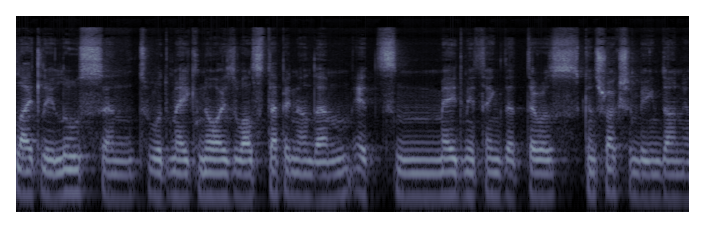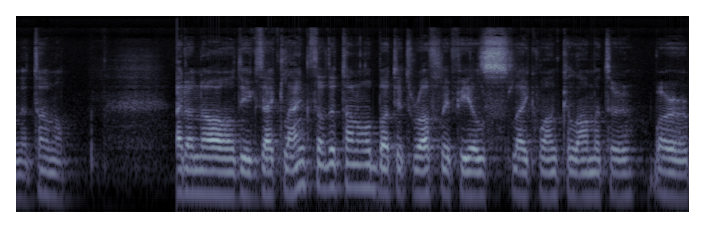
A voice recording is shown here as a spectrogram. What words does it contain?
slightly loose and would make noise while stepping on them, it made me think that there was construction being done in the tunnel. I don't know the exact length of the tunnel, but it roughly feels like one kilometer or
